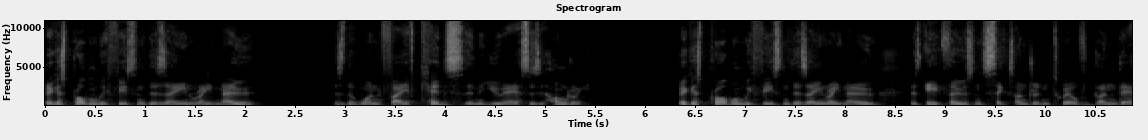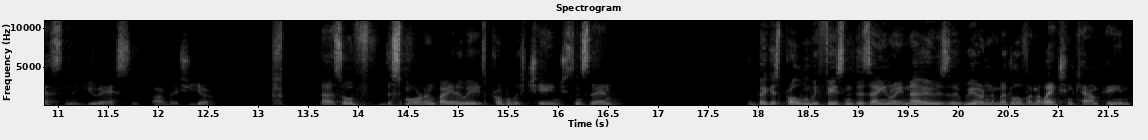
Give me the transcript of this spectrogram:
Biggest problem we face in design right now is that one in five kids in the US is hungry. Biggest problem we face in design right now is 8,612 gun deaths in the US so far this year. That's of this morning, by the way. It's probably changed since then. The biggest problem we face in design right now is that we are in the middle of an election campaign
